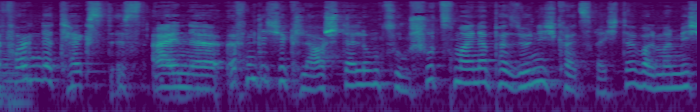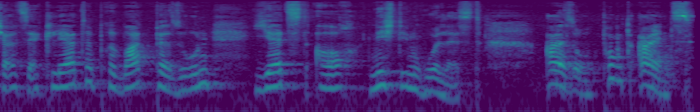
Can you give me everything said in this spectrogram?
Der folgende Text ist eine öffentliche Klarstellung zum Schutz meiner Persönlichkeitsrechte, weil man mich als erklärte Privatperson jetzt auch nicht in Ruhe lässt. Also, Punkt 1.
